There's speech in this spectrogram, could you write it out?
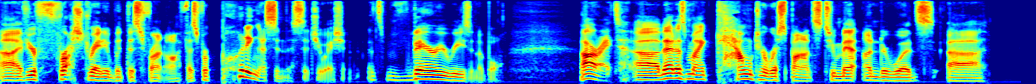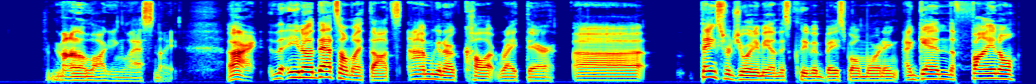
uh, if you're frustrated with this front office for putting us in this situation. That's very reasonable. All right. Uh, that is my counter response to Matt Underwood's uh, monologuing last night. All right. You know, that's all my thoughts. I'm to call it right there. Uh, thanks for joining me on this Cleveland baseball morning. Again, the final.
